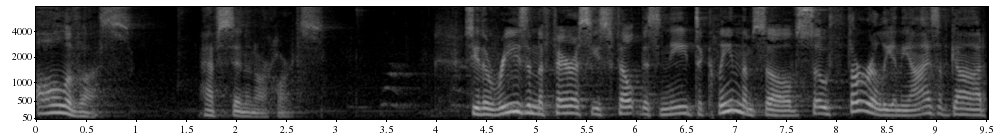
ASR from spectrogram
all of us have sin in our hearts. See, the reason the Pharisees felt this need to clean themselves so thoroughly in the eyes of God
